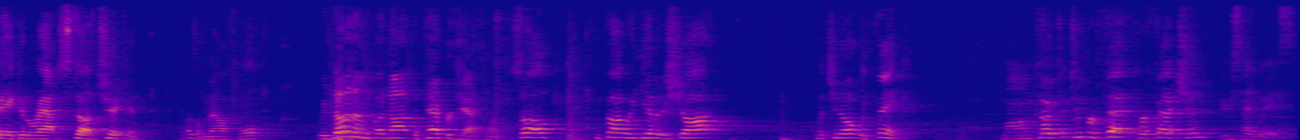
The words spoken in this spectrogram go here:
bacon wrapped stuffed chicken. That was a mouthful. We've done them, but not the pepper jack one. So, we thought we'd give it a shot, let you know what we think. Mom, Cooked it to perfect perfection. you're sideways.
